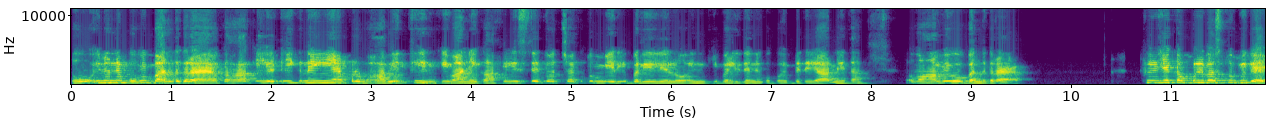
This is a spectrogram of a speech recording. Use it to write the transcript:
तो इन्होंने वो भी बंद कराया, कहा कि ये ठीक नहीं है, प्रभावित थी इनकी वाणी काफ़ी, इससे तो अच्छा कि तुम मेरी बलि ले लो, इनकी बलि देने को कोई भी तैयार नहीं था तो वहाँ भी वो बंद कराया। फिर ये कपिल वस्तु भी गए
